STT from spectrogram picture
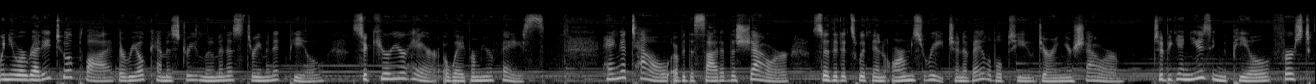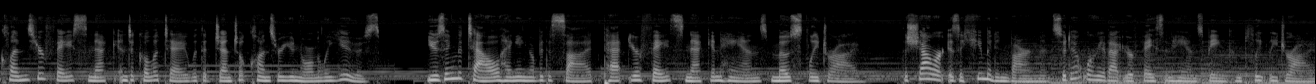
When you are ready to apply the Real Chemistry Luminous 3 Minute Peel, secure your hair away from your face. Hang a towel over the side of the shower so that it's within arm's reach and available to you during your shower. To begin using the peel, first cleanse your face, neck, and décolleté with a gentle cleanser you normally use. Using the towel hanging over the side, pat your face, neck, and hands mostly dry. The shower is a humid environment, so don't worry about your face and hands being completely dry.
